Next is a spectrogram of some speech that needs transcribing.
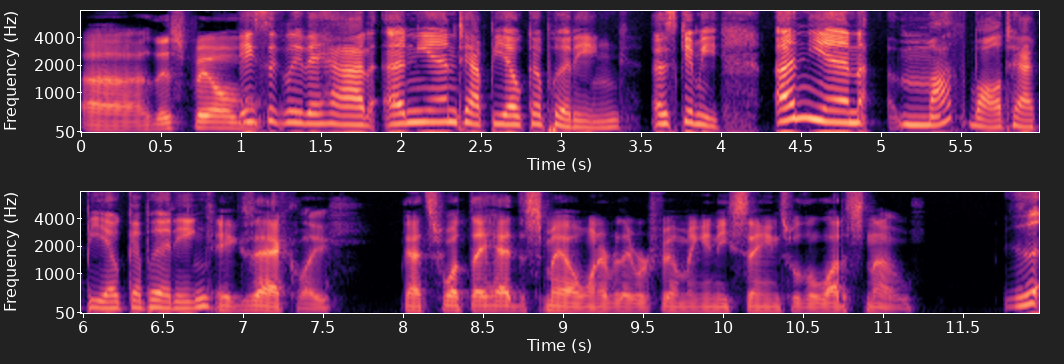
Uh, this film, Basically, they had onion tapioca pudding. Excuse me, onion mothball tapioca pudding. exactly. That's what they had to smell whenever they were filming any scenes with a lot of snow.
